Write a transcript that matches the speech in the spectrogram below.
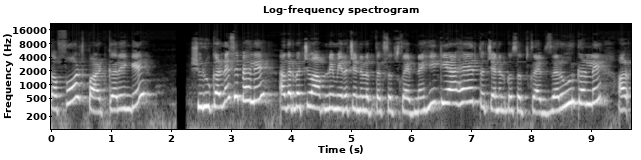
का फोर्थ पार्ट करेंगे। शुरू करने से पहले, अगर बच्चों आपने मेरा चैनल अब तक सब्सक्राइब नहीं किया है तो चैनल को सब्सक्राइब ज़रूर कर लें और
